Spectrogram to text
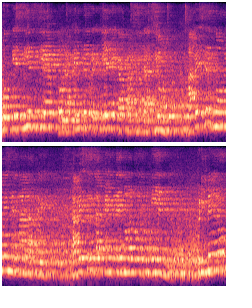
porque sí es cierto, la gente requiere capacitación. A veces no es de mala fe, a veces la gente no lo entiende. Primero,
